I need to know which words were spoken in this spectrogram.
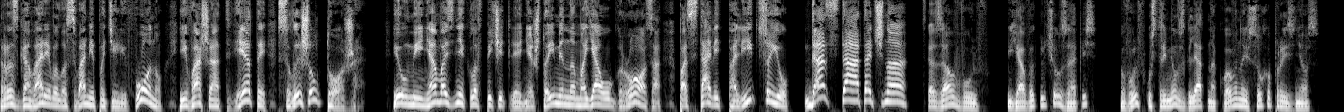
разговаривала с вами по телефону, и ваши ответы слышал тоже. И у меня возникло впечатление, что именно моя угроза поставить полицию «Достаточно!» Сказал Вульф. Я выключил запись. Вульф устремил взгляд на Кована и сухо произнес.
